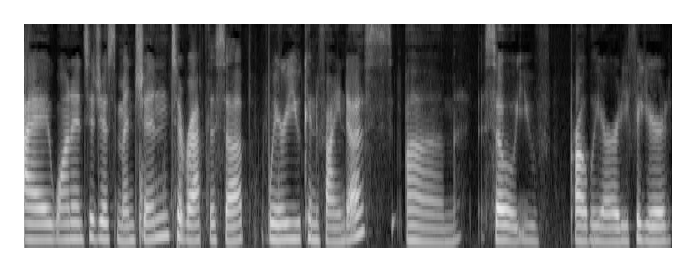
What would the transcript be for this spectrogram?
I wanted to just mention to wrap this up where you can find us. Um, so you've probably already figured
